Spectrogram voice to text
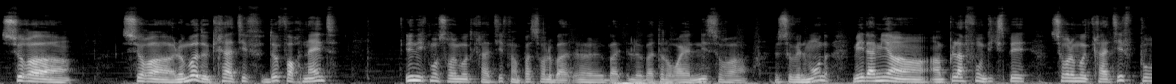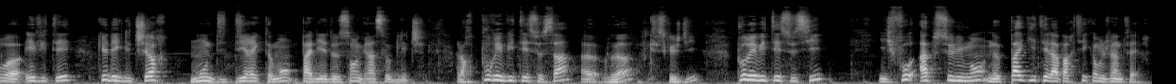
sur, euh, euh, le mode créatif de Fortnite uniquement sur le mode créatif, hein, pas sur le, euh, le, Battle Royale ni sur euh, le Sauver le Monde, mais il a mis un, plafond d'XP sur le mode créatif pour euh, éviter que les glitchers montent directement palier 200 grâce au glitch. Alors pour éviter ce Pour éviter ceci, il faut absolument ne pas quitter la partie comme je viens de faire.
